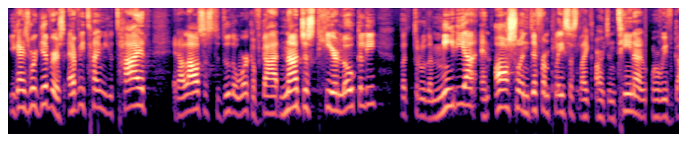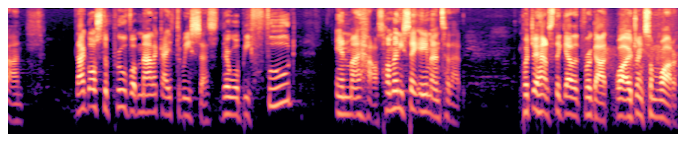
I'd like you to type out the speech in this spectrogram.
you guys were givers. Every time you tithe, it allows us to do the work of God, not just here locally, but through the media and also in different places like Argentina where we've gone. That goes to prove what Malachi 3 says there will be food in my house. How many say amen to that? Put your hands together for God while I drink some water.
